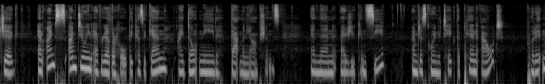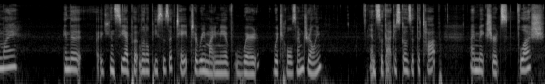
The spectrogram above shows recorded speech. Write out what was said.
jig and I'm I'm doing every other hole because again, I don't need that many options. And then as you can see, I'm just going to take the pin out, put it in my in the you can see I put little pieces of tape to remind me of where which holes I'm drilling. And so that just goes at the top I make sure it's flush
